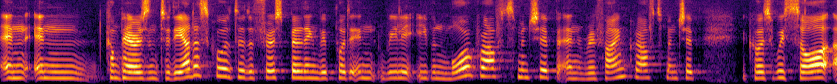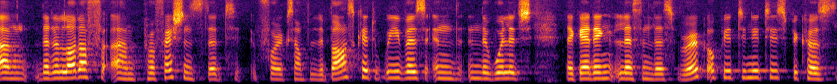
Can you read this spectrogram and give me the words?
In, in comparison to the other school, to the first building, we put in really even more craftsmanship and refined craftsmanship because we saw um, that a lot of um, professions that, for example, the basket weavers in, in the village, they're getting less and less work opportunities because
